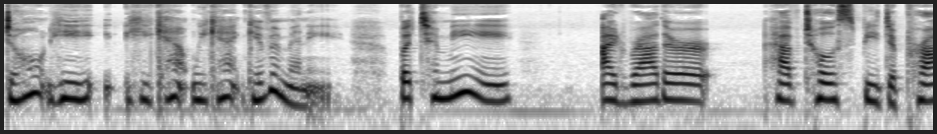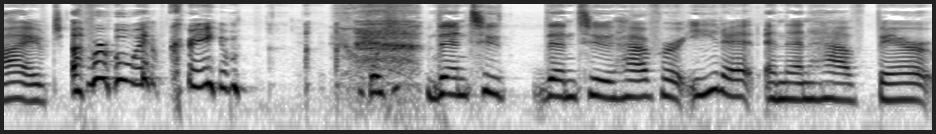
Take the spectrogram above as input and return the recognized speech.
don't he he can't we can't give him any but to me i'd rather have toast be deprived of her whipped cream than to than to have her eat it and then have bear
